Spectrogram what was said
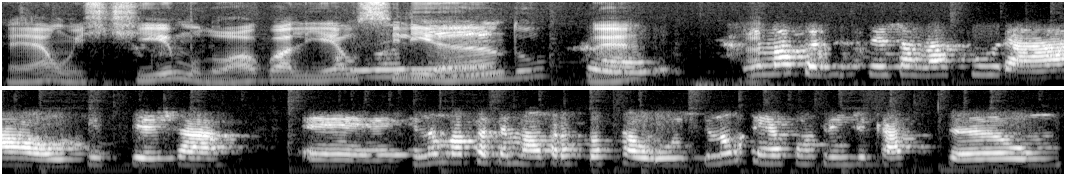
É, um estímulo, algo ali auxiliando, Isso. né? E uma coisa que seja natural, que seja, é, que não vai fazer mal para a sua saúde, que não tenha contraindicação.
